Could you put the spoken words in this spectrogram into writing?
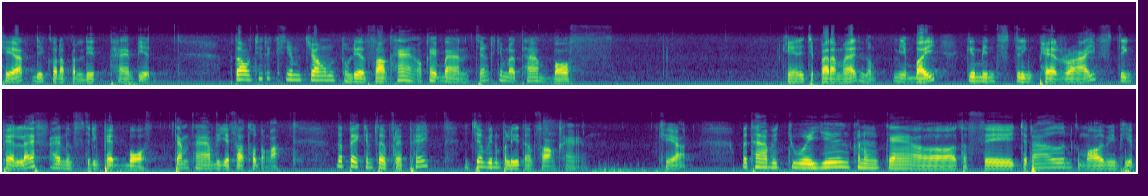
គេអត់យើងក៏ដាក់ពលាតថែមទៀតបន្តទៀតខ្ញុំចង់ទម្លាតអក្សរខាងអូខេបានអញ្ចឹងខ្ញុំដាក់ថា boss គេនេះជា parameter ចំនួនមាន3គឺមាន string pair right string pair left ហើយនិង string pair boss ចាំថាវាជាសតធំទាំងអស់នៅពេលខ្ញុំទៅ fresh page អញ្ចឹងវានឹងពលិទាំងសងខាងokay អត់បើថាវាជួយយើងក្នុងការសរសេរច្រើនកុំឲ្យមានភាព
